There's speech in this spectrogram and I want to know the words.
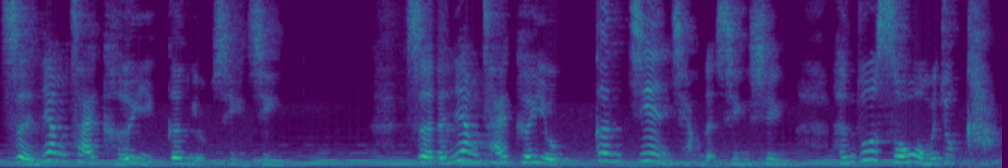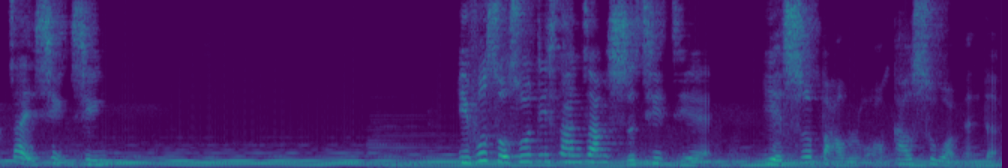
怎样才可以更有信心？怎样才可以有更坚强的信心？很多时候我们就卡在信心。以弗所书第三章十七节，也是保罗告诉我们的。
